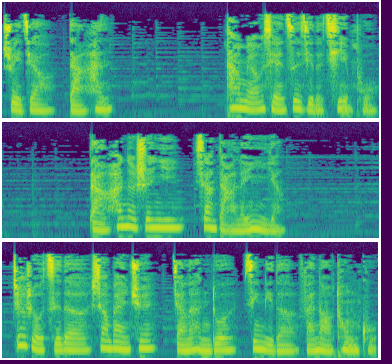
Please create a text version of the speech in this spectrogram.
睡觉打鼾。他描写自己的气魄，打鼾的声音像打雷一样。这首词的上半阙讲了很多心里的烦恼痛苦。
